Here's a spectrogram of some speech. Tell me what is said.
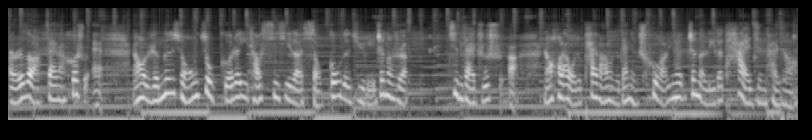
儿子吧，在那喝水。然后人跟熊就隔着一条细细的小沟的距离，真的是。近在咫尺。然后后来我就拍完了，我就赶紧撤，因为真的离得太近太近了。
